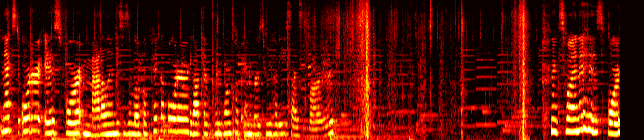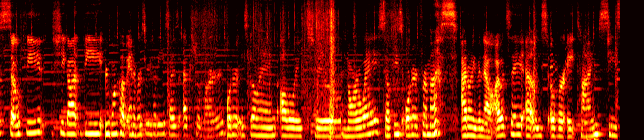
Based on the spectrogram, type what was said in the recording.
Next order is for Madeline. This is a local pickup order. I got the Reborn Club anniversary hoodie size large. Next one is for Sophie. She got the Reborn Club anniversary hoodie, size extra large. Order is going all the way to Norway. Sophie's ordered from us. I don't even know. I would say at least over eight times. She's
